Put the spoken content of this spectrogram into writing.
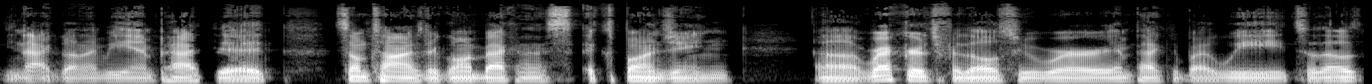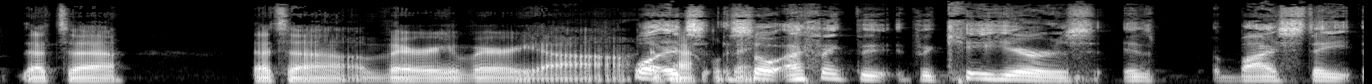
you're not going to be impacted. Sometimes they're going back and expunging uh, records for those who were impacted by weed. So those that's a that's a very very uh, well. It's thing. so I think the the key here is is by state,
